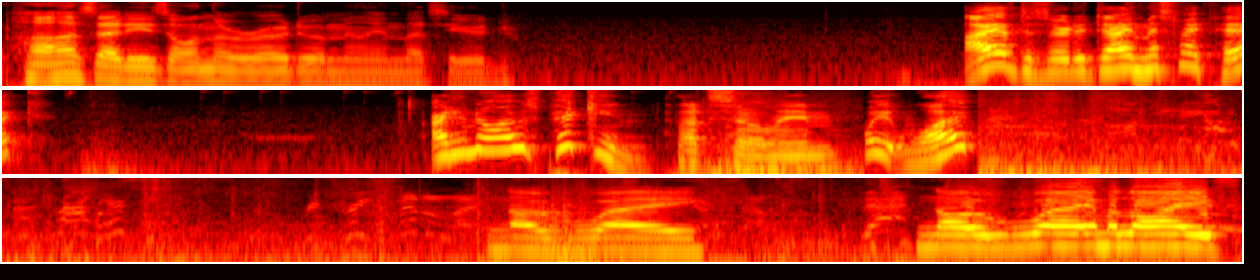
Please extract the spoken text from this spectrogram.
Pa said he's on the road to a million. That's huge. I have deserted. Did I miss my pick? I didn't know I was picking. That's so lame. Wait, what? No way. No way, I'm alive.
